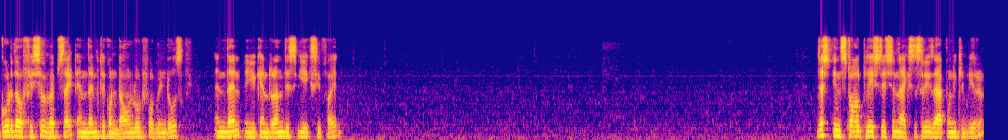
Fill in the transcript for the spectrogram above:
Go to the official website and then click on download for Windows. And then you can run this exe file just install PlayStation accessories app on your computer.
